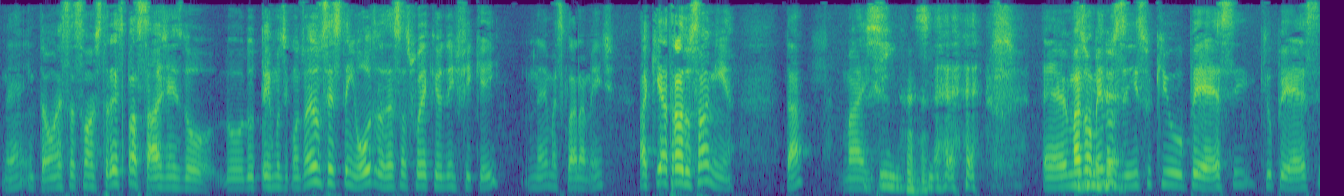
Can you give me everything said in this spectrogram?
Né? Então essas são as três passagens do, do, do termos e condições. Eu não sei se tem outras, essas foi a que eu identifiquei, né? mas claramente. Aqui a tradução é minha. Tá? Mas, sim, sim. É mais ou menos isso que o PS que o PS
